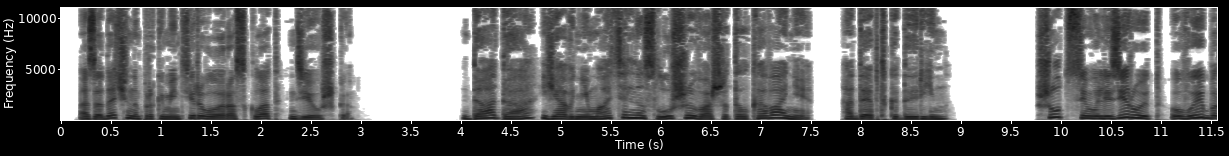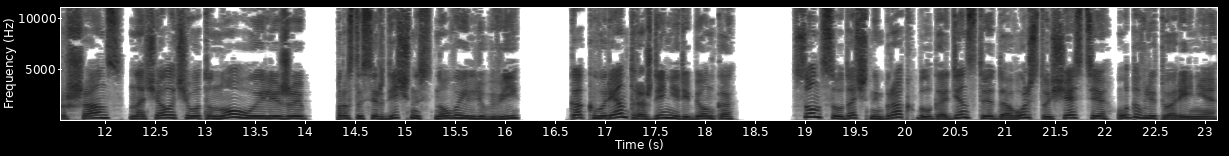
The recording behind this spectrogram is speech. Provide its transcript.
— озадаченно прокомментировала расклад девушка. «Да-да, я внимательно слушаю ваше толкование, адепт Кадерин». Шут символизирует выбор, шанс, начало чего-то нового или же простосердечность новой любви, как вариант рождения ребенка. Солнце, удачный брак, благоденствие, довольство, счастье, удовлетворение.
